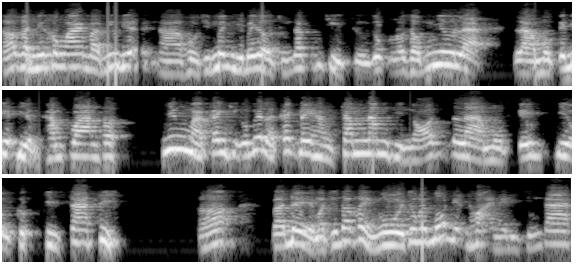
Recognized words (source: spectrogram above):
đó gần như không ai. Và bưu điện à, Hồ Chí Minh thì bây giờ chúng ta cũng chỉ sử dụng nó giống như là là một cái địa điểm tham quan thôi. Nhưng mà các anh chị có biết là cách đây hàng trăm năm thì nó là một cái điều cực kỳ xa xỉ. Đó và để mà chúng ta có thể ngồi trong cái bốt điện thoại này thì chúng ta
